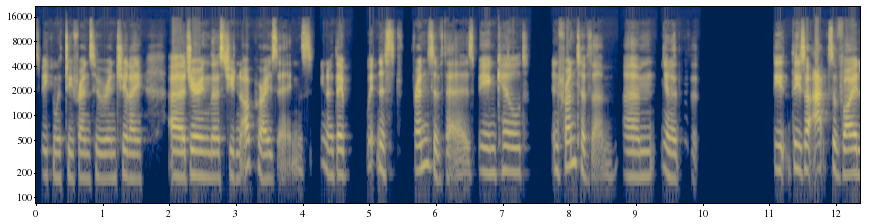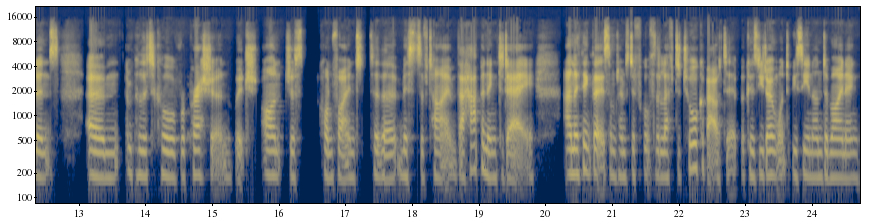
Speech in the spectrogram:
speaking with two friends who were in Chile uh, during the student uprisings. You know, they witnessed friends of theirs being killed in front of them. Um, you know, the, these are acts of violence um, and political repression, which aren't just confined to the mists of time. They're happening today. And I think that it's sometimes difficult for the left to talk about it because you don't want to be seen undermining,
